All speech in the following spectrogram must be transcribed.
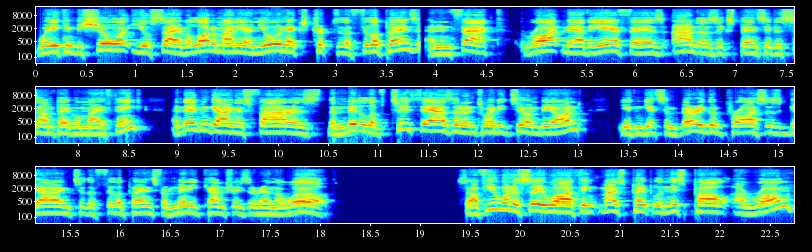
where you can be sure you'll save a lot of money on your next trip to the Philippines. And in fact, right now, the airfares aren't as expensive as some people may think. And even going as far as the middle of 2022 and beyond, you can get some very good prices going to the Philippines from many countries around the world. So if you want to see why I think most people in this poll are wrong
